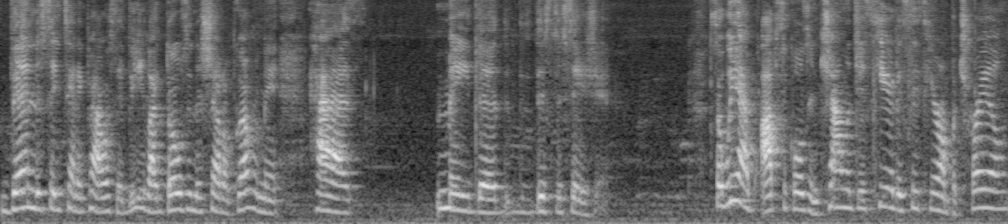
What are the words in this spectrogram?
Then the satanic powers that be, like those in the shadow government, has made the, the this decision. So we have obstacles and challenges here. This is here on betrayal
